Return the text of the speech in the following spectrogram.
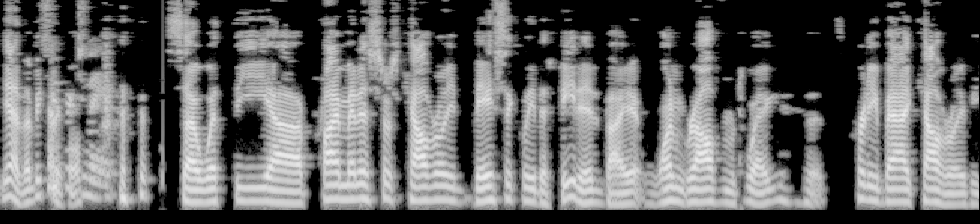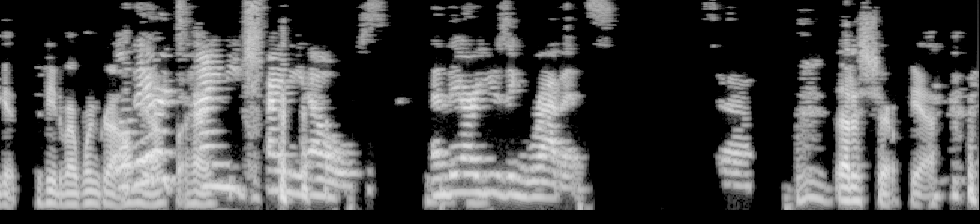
Yeah, that'd be kind of cool. So with the uh, Prime Minister's cavalry basically defeated by one growl from Twig, it's pretty bad cavalry if you get defeated by one growl. Well, they are but hey. tiny, tiny elves, and they are using rabbits. So, That is true, yeah.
